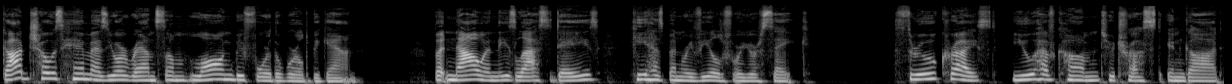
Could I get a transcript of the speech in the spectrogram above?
God chose him as your ransom long before the world began. But now, in these last days, he has been revealed for your sake. Through Christ, you have come to trust in God,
